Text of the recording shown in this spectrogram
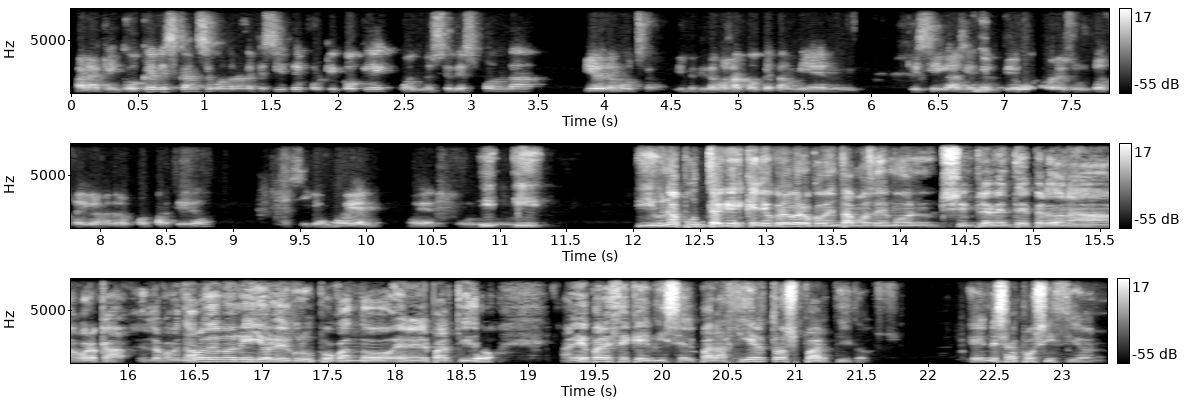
para que Coque descanse cuando lo necesite, porque Coque cuando se desfonda pierde mucho. Y necesitamos a Coque también que siga siendo el tío que corre sus 12 kilómetros por partido. Así que muy bien, muy bien. Y, y, un apunte que, que, yo creo que lo comentamos Demon simplemente, perdona Gorka, lo comentamos Demon y yo en el grupo cuando en el partido. A mí me parece que Bissell para ciertos partidos en esa posición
